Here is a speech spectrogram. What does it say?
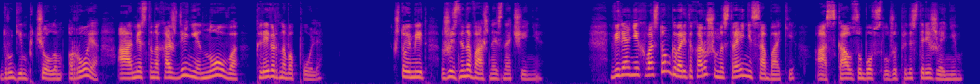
другим пчелам роя о местонахождении нового клеверного поля, что имеет жизненно важное значение. Виляние хвостом говорит о хорошем настроении собаки, а скал зубов служит предостережением.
